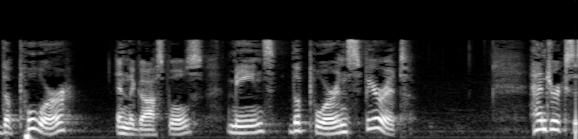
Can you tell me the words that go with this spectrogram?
the poor in the Gospels means the poor in spirit. Hendricks,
